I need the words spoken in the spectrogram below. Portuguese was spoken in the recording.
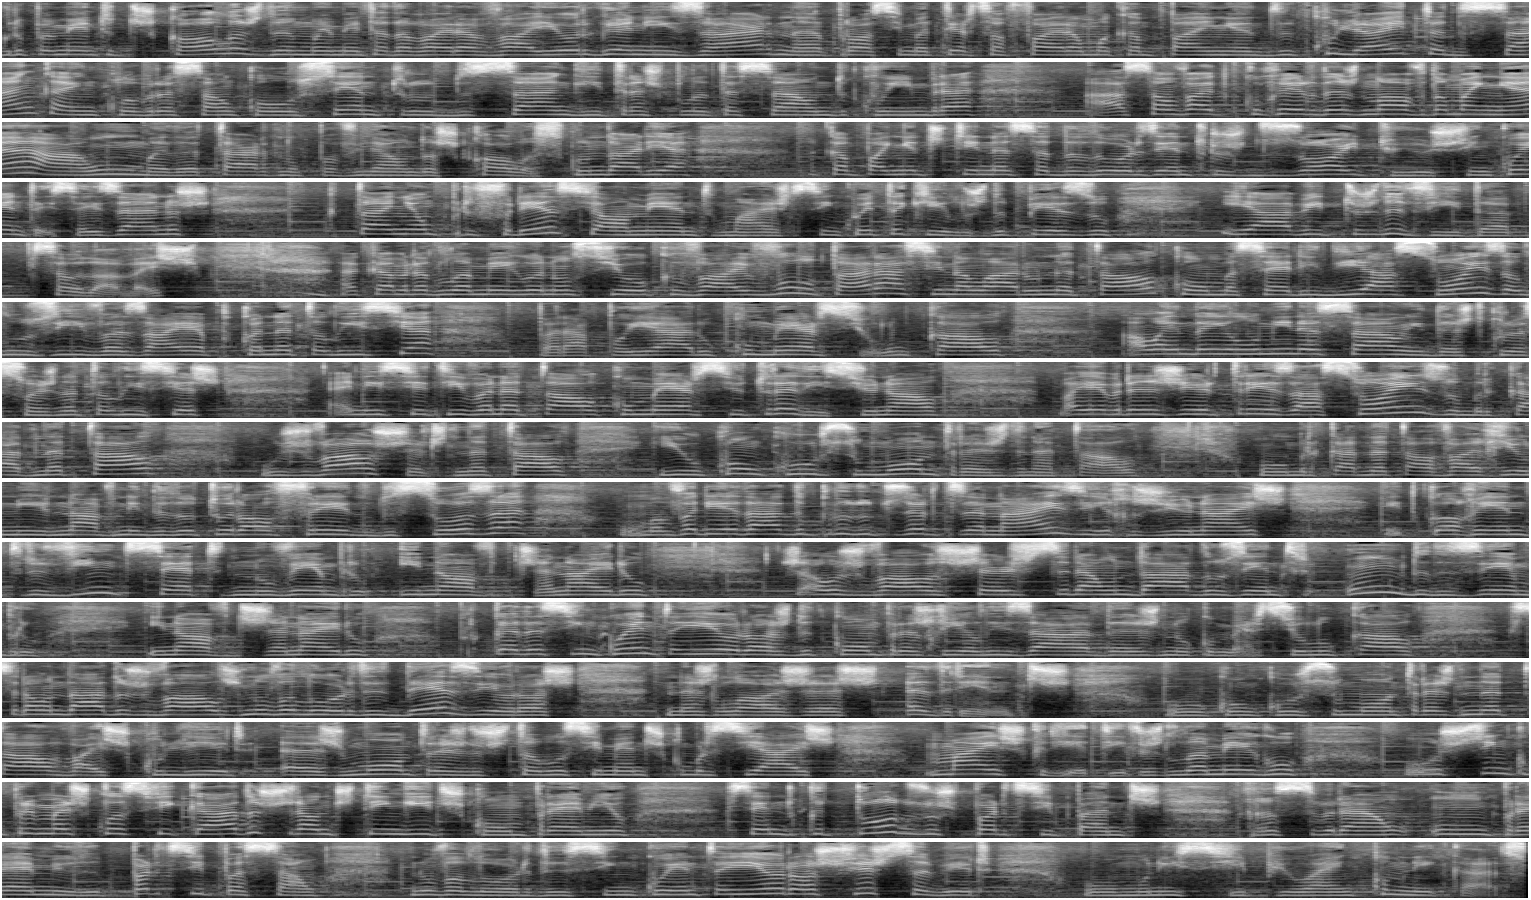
Agrupamento de escolas de Moimenta da Beira vai organizar na próxima terça-feira uma campanha de colheita de sangue em colaboração com o Centro de Sangue e Transplantação de Coimbra. A ação vai decorrer das 9 da manhã à 1 da tarde no pavilhão da escola secundária. A campanha destina-se a dadores entre os 18 e os 56 anos tenham preferencialmente mais de 50 quilos de peso e hábitos de vida saudáveis. A Câmara de Lamego anunciou que vai voltar a assinalar o Natal com uma série de ações alusivas à época natalícia para apoiar o comércio local, além da iluminação e das decorações natalícias. A iniciativa Natal Comércio Tradicional vai abranger três ações: o Mercado Natal, os vouchers de Natal e o concurso Montras de Natal. O Mercado Natal vai reunir na Avenida Doutor Alfredo de Souza uma variedade de produtos artesanais e regionais e decorre entre 27 de novembro e 9 de janeiro. Já os vouchers serão dados entre 1 de dezembro e 9 de janeiro cada 50 50 euros de compras realizadas no comércio local, serão dados vales no valor de 10 euros nas lojas aderentes. O concurso Montras de Natal vai escolher as montras dos estabelecimentos comerciais mais criativos de Lamego. Os cinco primeiros classificados serão distinguidos com um prémio, sendo que todos os participantes receberão um prémio de participação no valor de 50 euros, fez saber o município em comunicado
